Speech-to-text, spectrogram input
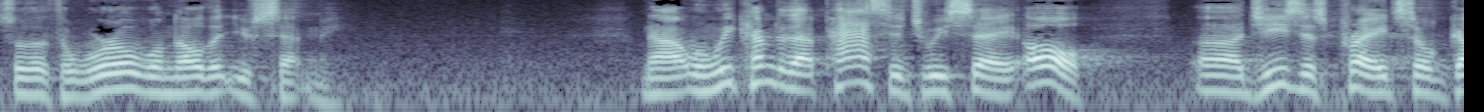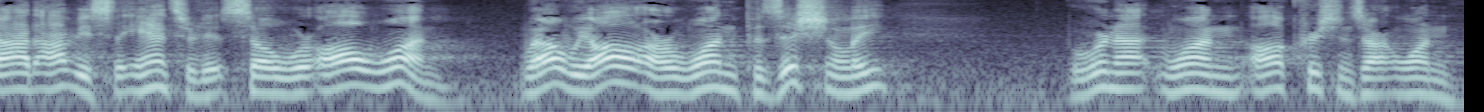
so that the world will know that you've sent me. Now, when we come to that passage, we say, oh, uh, Jesus prayed, so God obviously answered it, so we're all one. Well, we all are one positionally, but we're not one, all Christians aren't one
